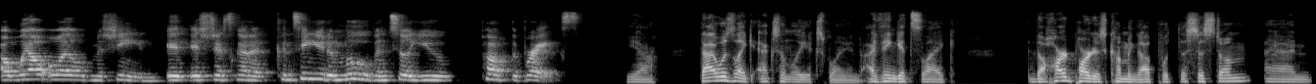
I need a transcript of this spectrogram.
a well-oiled machine it, it's just to continue to move until you pump the brakes yeah that was like excellently explained. I think it's like the hard part is coming up with the system and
